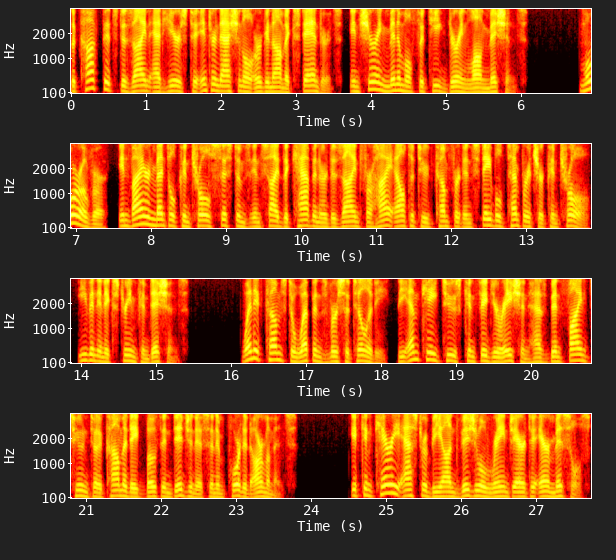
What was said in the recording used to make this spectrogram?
The cockpit's design adheres to international ergonomic standards, ensuring minimal fatigue during long missions. Moreover, environmental control systems inside the cabin are designed for high altitude comfort and stable temperature control, even in extreme conditions. When it comes to weapons versatility, the Mk2's configuration has been fine-tuned to accommodate both indigenous and imported armaments. It can carry Astra beyond visual range air-to-air missiles,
